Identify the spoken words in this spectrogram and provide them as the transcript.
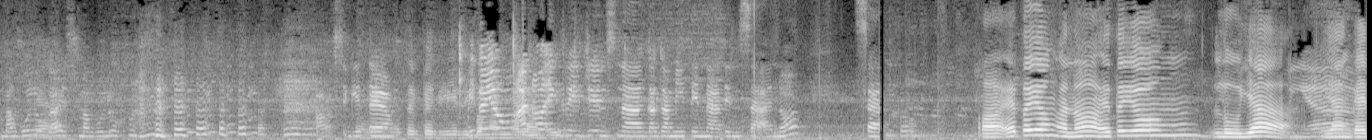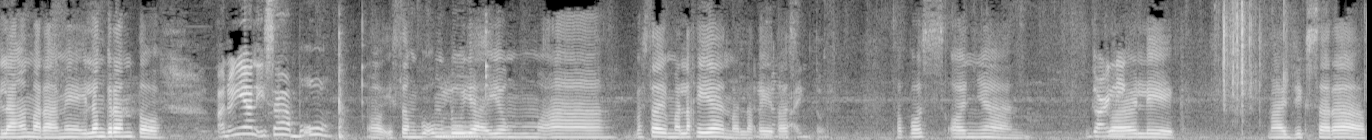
Magulo Yan. guys, magulo. oh, sige te. Ayan, ito Ito yung ano ingredients na gagamitin natin sa ano sa Ah, ito yung ano, ito yung luya. Luya. Yan, kailangan marami. Ilang gram to? ano yan isa buo. Oh, isang buong luya yung ah, basta malaki yan, malaki. Ano Tapos, tapos onion, Garlic. garlic, magic sarap,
